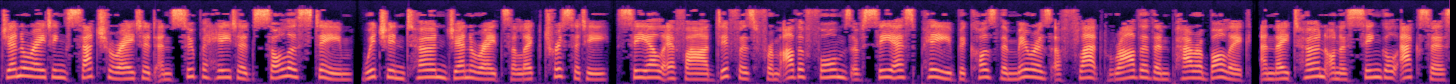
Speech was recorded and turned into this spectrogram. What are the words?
generating saturated and superheated solar steam, which in turn generates electricity. CLFR differs from other forms of CSP because the mirrors are flat rather than parabolic, and they turn on a single axis,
